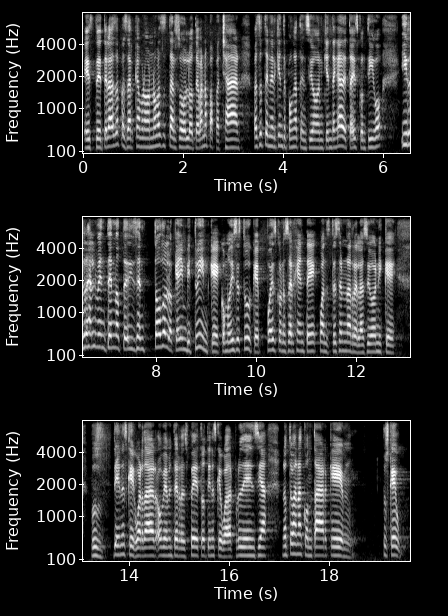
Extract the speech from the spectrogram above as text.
este, te la vas a pasar cabrón, no vas a estar solo, te van a papachar, vas a tener quien te ponga atención, quien tenga detalles contigo, y realmente no te dicen todo lo que hay in between, que como dices tú, que puedes conocer gente cuando estés en una relación y que pues tienes que guardar obviamente respeto, tienes que guardar prudencia, no te van a contar que pues que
